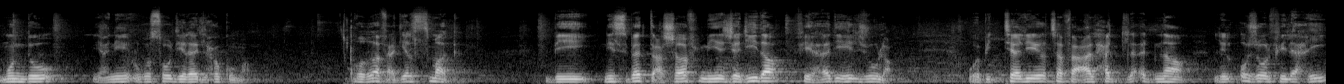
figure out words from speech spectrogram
منذ يعني الوصول ديال هذه الحكومة. والرفع ديال السماك بنسبة 10% جديدة في هذه الجولة. وبالتالي ارتفع الحد الأدنى للأجر الفلاحي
